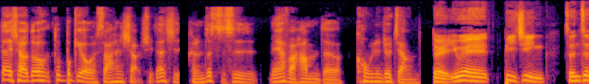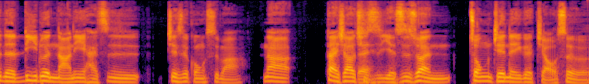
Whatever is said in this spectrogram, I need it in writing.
代销都都不给我杀，很小气，但是可能这只是没办法，他们的空间就这样。对，因为毕竟真正的利润拿捏还是建设公司嘛。那代销其实也是算中间的一个角色。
